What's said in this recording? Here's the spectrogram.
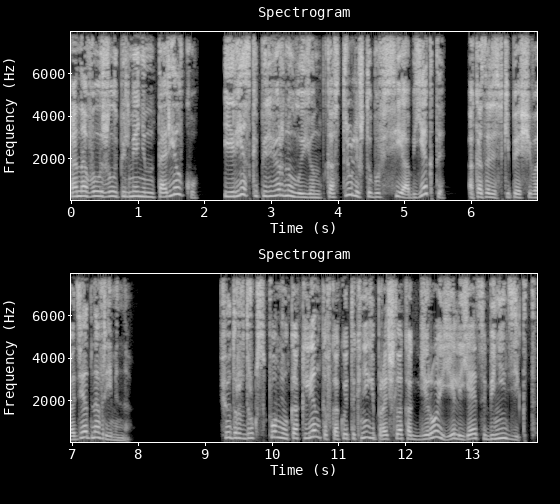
Она выложила пельмени на тарелку и резко перевернула ее над кастрюлей, чтобы все объекты оказались в кипящей воде одновременно. Федор вдруг вспомнил, как Ленка в какой-то книге прочла, как герои ели яйца Бенедикт,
